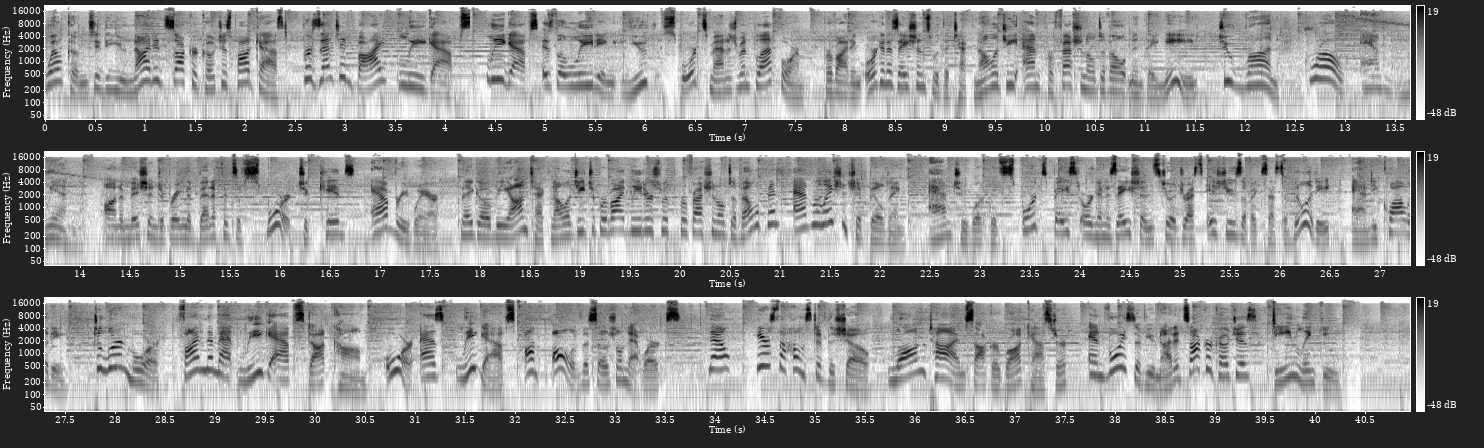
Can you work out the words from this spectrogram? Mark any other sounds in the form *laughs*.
Welcome to the United Soccer Coaches Podcast, presented by League Apps. League Apps is the leading youth sports management platform, providing organizations with the technology and professional development they need to run, grow, and win. On a mission to bring the benefits of sport to kids everywhere, they go beyond technology to provide leaders with professional development and relationship building, and to work with sports based organizations to address issues of accessibility and equality. To learn more, find them at leagueapps.com or as LeagueApps on all of the social networks. Now, here's the host of the show, longtime soccer broadcaster and voice of United Soccer Coaches, Dean Linke.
